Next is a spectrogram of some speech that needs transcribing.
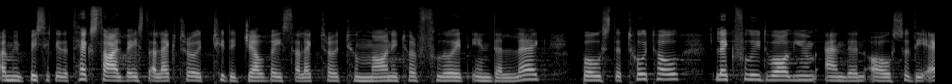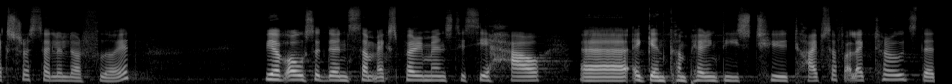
I mean, basically the textile-based electrode to the gel-based electrode to monitor fluid in the leg, both the total leg fluid volume and then also the extracellular fluid. We have also done some experiments to see how uh, again, comparing these two types of electrodes, the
